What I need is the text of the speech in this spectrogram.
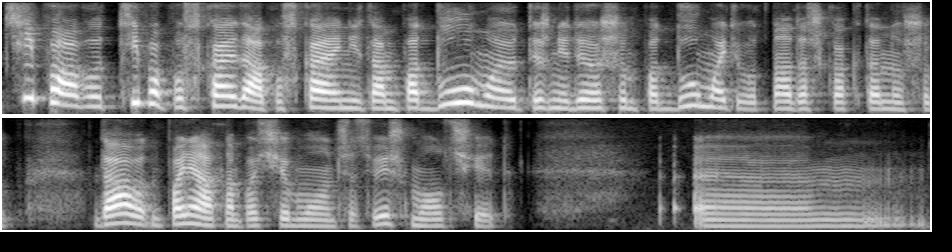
Типа, вот, типа, пускай, да, пускай они там подумают, ты же не даешь им подумать, вот надо же как-то, ну, чтобы, да, вот понятно, почему он сейчас, видишь, молчит. Эм,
